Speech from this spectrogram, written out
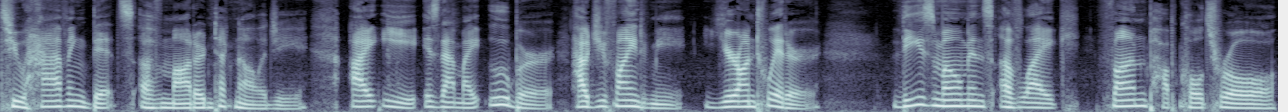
to having bits of modern technology, i.e., is that my Uber? How'd you find me? You're on Twitter. These moments of like fun pop cultural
